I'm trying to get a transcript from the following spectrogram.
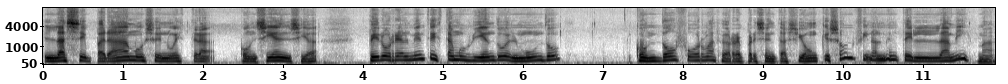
las separamos en nuestra conciencia, pero realmente estamos viendo el mundo con dos formas de representación que son finalmente la misma.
